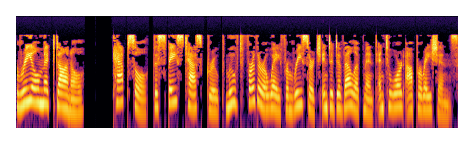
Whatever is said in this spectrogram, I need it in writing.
Real McDonnell capsule, the Space Task Group moved further away from research into development and toward operations.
